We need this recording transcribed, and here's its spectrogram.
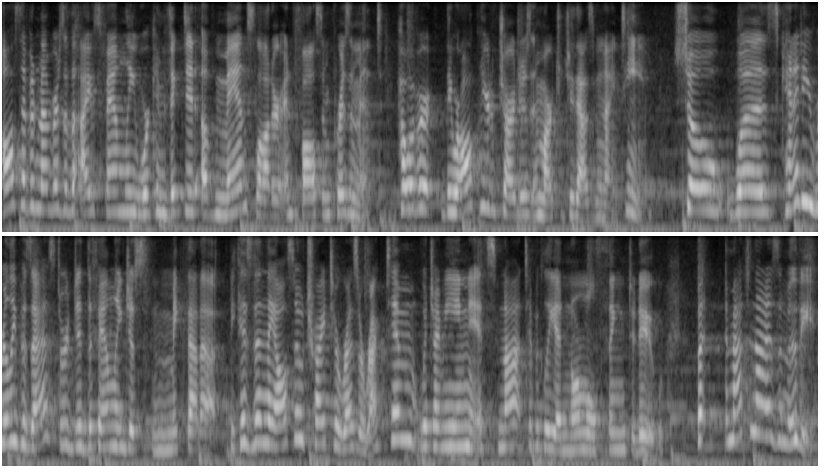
All seven members of the Ives family were convicted of manslaughter and false imprisonment. However, they were all cleared of charges in March of 2019. So was Kennedy really possessed or did the family just make that up? Because then they also tried to resurrect him, which I mean, it's not typically a normal thing to do. But imagine that as a movie.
